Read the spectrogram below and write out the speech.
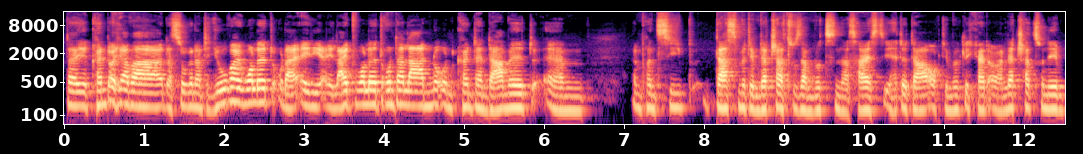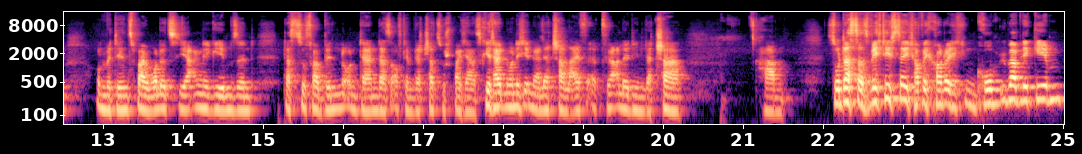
Da ihr könnt euch aber das sogenannte Yoroi Wallet oder ADA Lite Wallet runterladen und könnt dann damit ähm, im Prinzip das mit dem Ledger zusammen nutzen. Das heißt, ihr hättet da auch die Möglichkeit, euren Ledger zu nehmen und mit den zwei Wallets, die hier angegeben sind, das zu verbinden und dann das auf dem Ledger zu speichern. Es geht halt nur nicht in der Ledger Live App für alle, die einen Ledger haben. So, das ist das Wichtigste. Ich hoffe, ich konnte euch einen groben Überblick geben,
